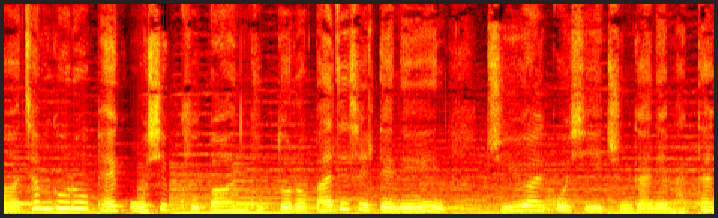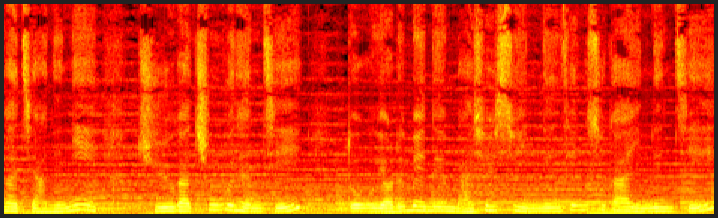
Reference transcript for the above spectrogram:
어, 참고로 159번 국도로 빠지실 때는 주유할 곳이 중간에 마땅하지 않으니 주유가 충분한지 또 여름에는 마실 수 있는 생수가 있는지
